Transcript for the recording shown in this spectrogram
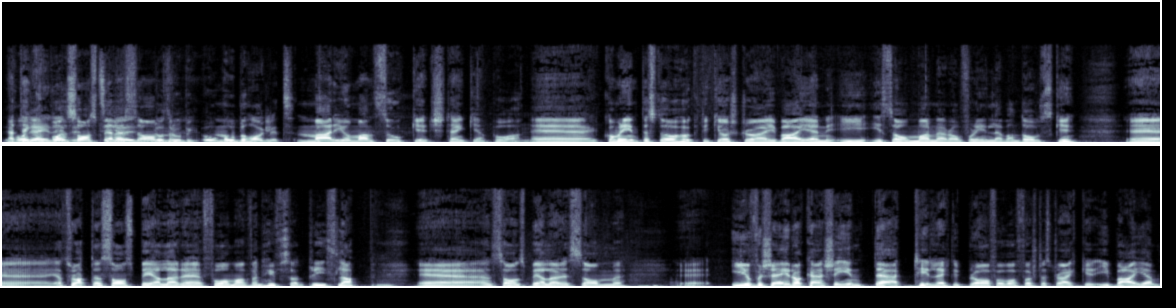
jag tänker jag, på en sån spelare som låter obe obehagligt. Mario Mandzukic tänker jag på. Eh, kommer inte stå högt i kurs tror jag i Bayern i, i sommar när de får in Lewandowski. Eh, jag tror att en sån spelare får man för en hyfsad prislapp. Mm. Eh, en sån spelare som eh, i och för sig då kanske inte är tillräckligt bra för att vara första striker i Bayern.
